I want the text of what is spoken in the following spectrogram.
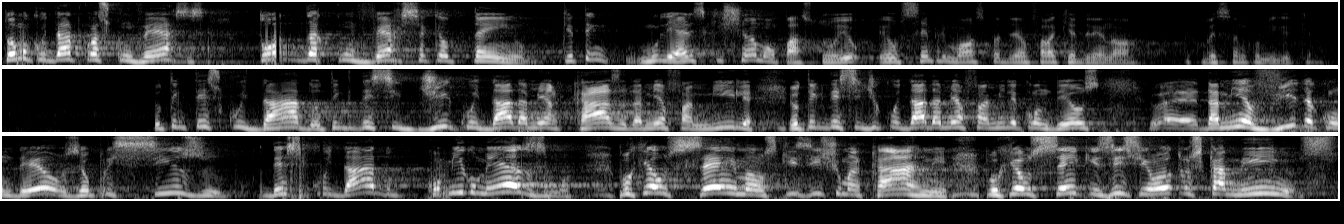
Tome cuidado com as conversas. Toda conversa que eu tenho, porque tem mulheres que chamam o pastor, eu, eu sempre mostro para Adriano, fala aqui, Adriano, está conversando comigo aqui. Ó. Eu tenho que ter esse cuidado, eu tenho que decidir cuidar da minha casa, da minha família, eu tenho que decidir cuidar da minha família com Deus, eh, da minha vida com Deus, eu preciso desse cuidado comigo mesmo, porque eu sei, irmãos, que existe uma carne, porque eu sei que existem outros caminhos.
